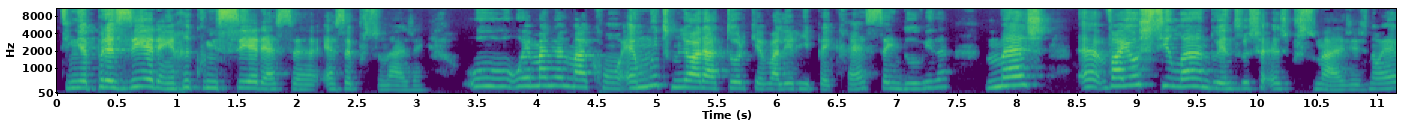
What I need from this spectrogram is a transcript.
tinha prazer em reconhecer essa, essa personagem. O, o, Emmanuel Macron é muito melhor ator que a Valérie Pécresse, sem dúvida, mas vai oscilando entre os, as personagens, não é?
